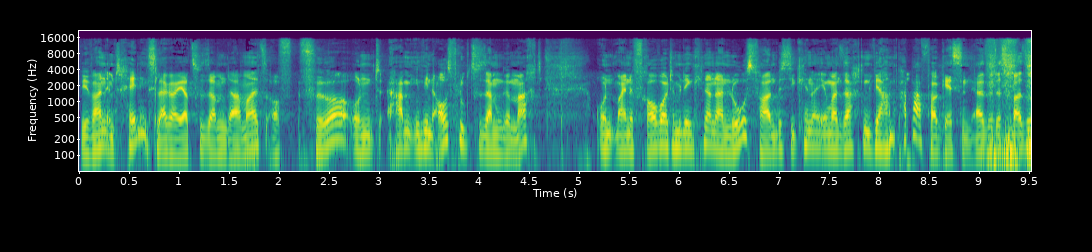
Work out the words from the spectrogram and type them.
Wir waren im Trainingslager ja zusammen damals auf Föhr und haben irgendwie einen Ausflug zusammen gemacht. Und meine Frau wollte mit den Kindern dann losfahren, bis die Kinder irgendwann sagten, wir haben Papa vergessen. Also das war so,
